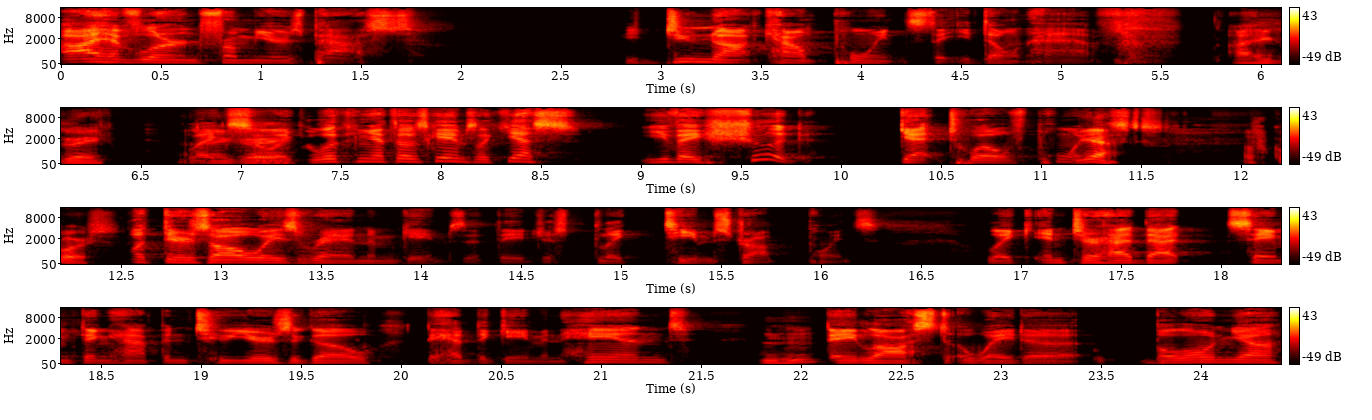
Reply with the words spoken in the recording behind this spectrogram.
I have learned from years past you do not count points that you don't have. I agree. Like so, like looking at those games, like yes, Juve should get twelve points. Yes, of course. But there's always random games that they just like teams drop points. Like Inter had that same thing happen two years ago. They had the game in hand. Mm-hmm. They lost away to Bologna,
